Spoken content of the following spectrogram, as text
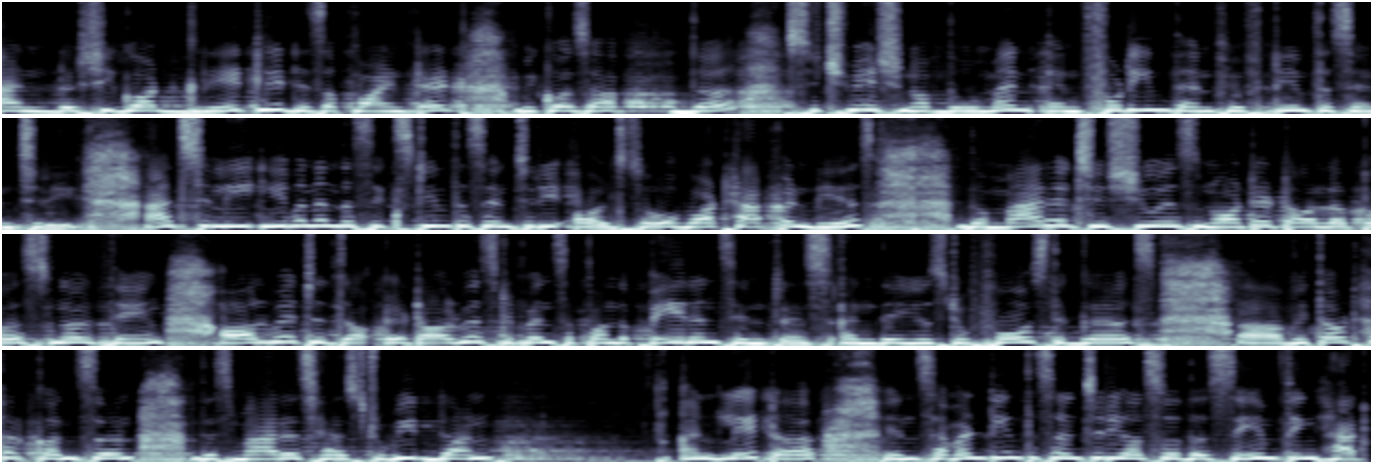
and she got greatly disappointed because of the situation of the woman in 14th and 15th century. Actually even in the 16th century also what happened is the marriage issue is not at all a personal thing. Always it, always depends upon the parents interest and they used to force the girls uh, without her concern this marriage has to be done and later in 17th century also the same thing had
